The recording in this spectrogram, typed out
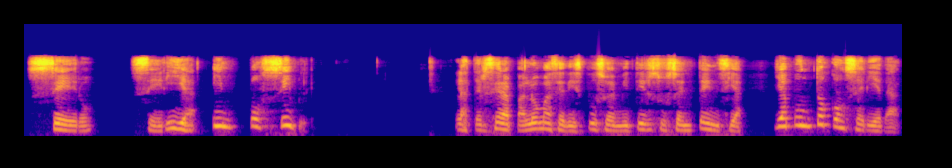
cero. Sería imposible. La tercera paloma se dispuso a emitir su sentencia y apuntó con seriedad.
